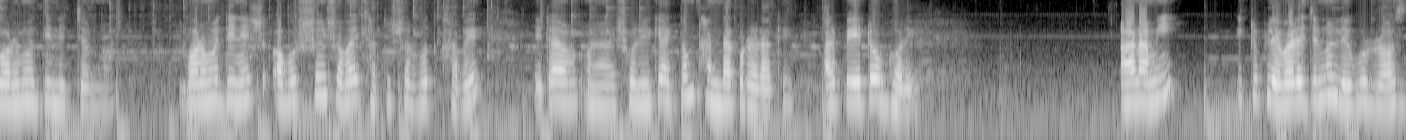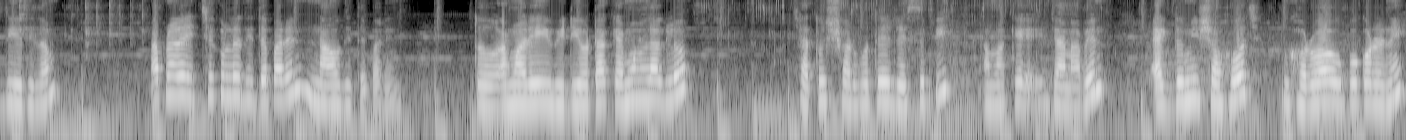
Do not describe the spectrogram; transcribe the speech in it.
গরমের দিনের জন্য। গরমের দিনে অবশ্যই সবাই ছাতুর শরবত খাবে। এটা শরীরকে একদম ঠান্ডা করে রাখে আর পেটও ভরে। আর আমি একটু ফ্লেভারের জন্য লেবুর রস দিয়ে দিলাম। আপনারা ইচ্ছে করলে দিতে পারেন, নাও দিতে পারেন। তো আমার এই ভিডিওটা কেমন লাগল? ছাতুর শরবতের রেসিপি আমাকে জানাবেন। একদমই সহজ, ঘরোয়া উপকরণে।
